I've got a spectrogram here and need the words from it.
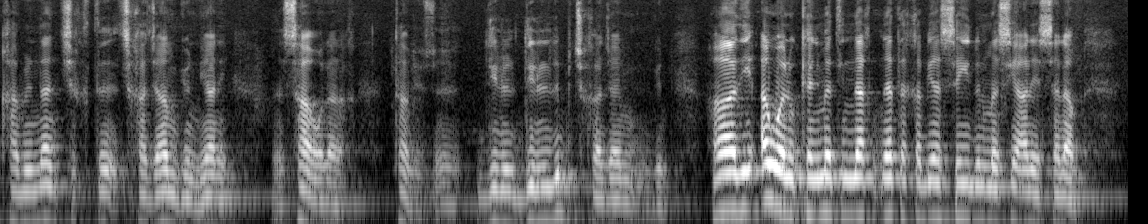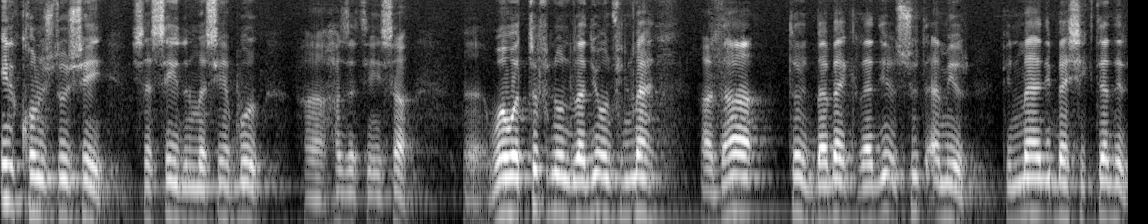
kabrinden çıktı çıkacağım gün yani e, sağ olarak. Tabii e, diril, dirilip çıkacağım gün. Hadi evvelu kelimetin neteka biha Seyyidül Mesih aleyhisselam. İlk konuştuğu şey işte Seyyidül Mesih bu Hazreti İsa. Huve tıflun radiun fil mehd. Ha, Daha tabii bebek radi süt emiyor. Fil mehdi beşiktedir.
